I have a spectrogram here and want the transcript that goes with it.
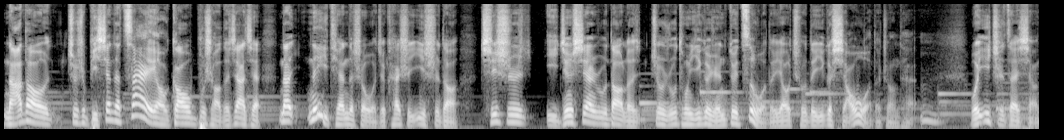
拿到就是比现在再要高不少的价钱。那那一天的时候，我就开始意识到，其实已经陷入到了就如同一个人对自我的要求的一个小我的状态。嗯，我一直在想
